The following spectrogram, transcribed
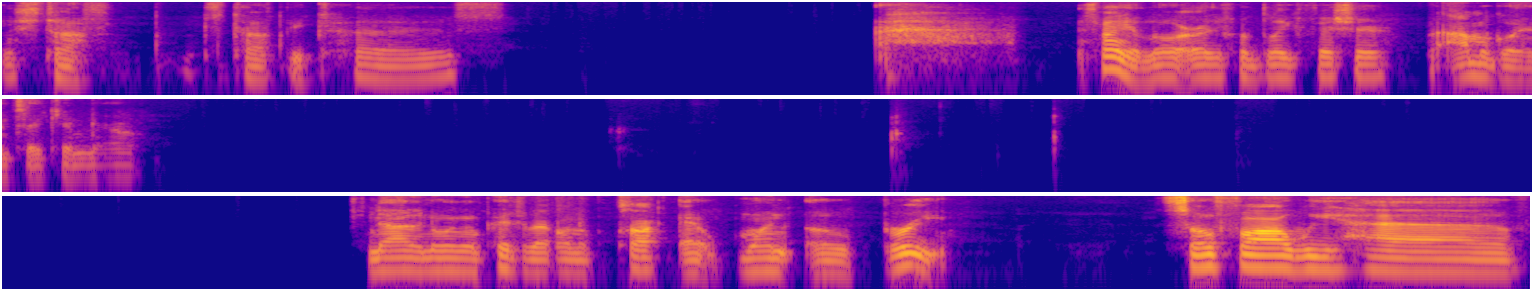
It's tough. It's tough because it's maybe a little early for Blake Fisher, but I'm gonna go ahead and take him now. Now the New England pitch back on the clock at 103. So far, we have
